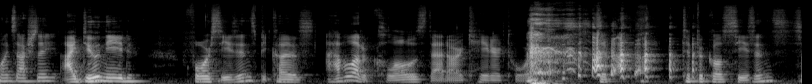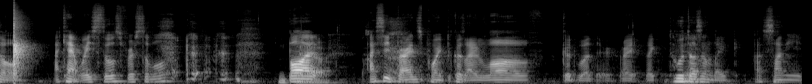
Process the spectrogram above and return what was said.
points, actually, I do need four seasons because I have a lot of clothes that are catered towards typ- typical seasons. So I can't waste those. First of all, but Yeah. I see Brian's point because I love good weather, right? Like who doesn't like a sunny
